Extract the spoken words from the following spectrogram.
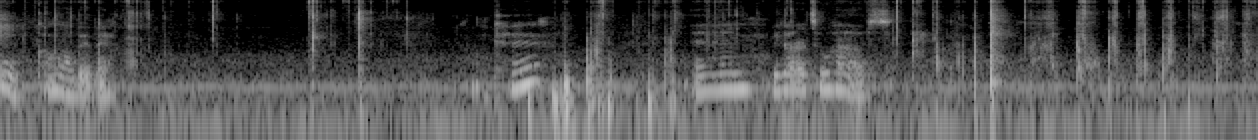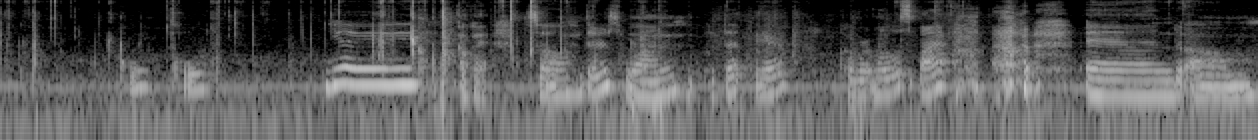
oh, come on, baby. Okay. And we got our two halves. Cool, cool. Yay! There's one. Put that there. Cover up my little spot. and um,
